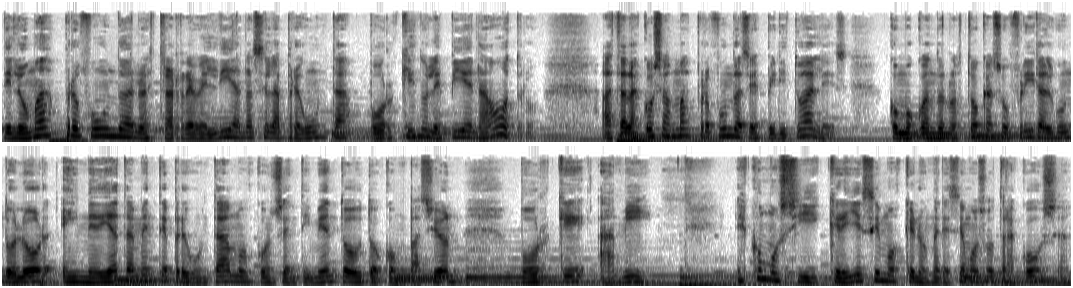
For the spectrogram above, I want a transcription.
de lo más profundo de nuestra rebeldía nace la pregunta ¿por qué no le piden a otro? Hasta las cosas más profundas espirituales, como cuando nos toca sufrir algún dolor e inmediatamente preguntamos con sentimiento de autocompasión ¿por qué a mí? Es como si creyésemos que nos merecemos otra cosa,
